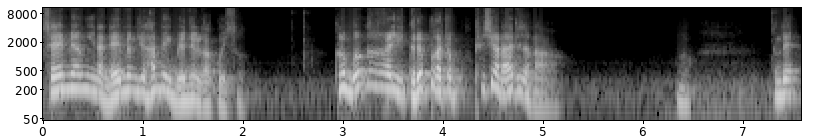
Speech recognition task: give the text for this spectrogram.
3명이나 4명 중 1명이 면역을 갖고 있어. 그럼 뭔가가 이 그래프가 좀 표시가 나야 되잖아. 어. 근데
